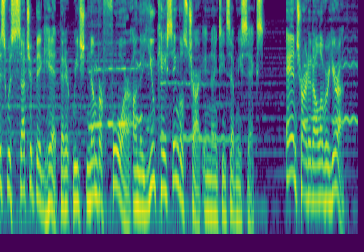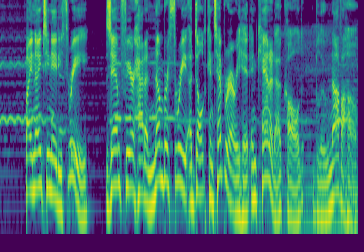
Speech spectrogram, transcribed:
This was such a big hit that it reached number four on the UK singles chart in 1976 and charted all over Europe. By 1983, Zamfir had a number three adult contemporary hit in Canada called Blue Navajo.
